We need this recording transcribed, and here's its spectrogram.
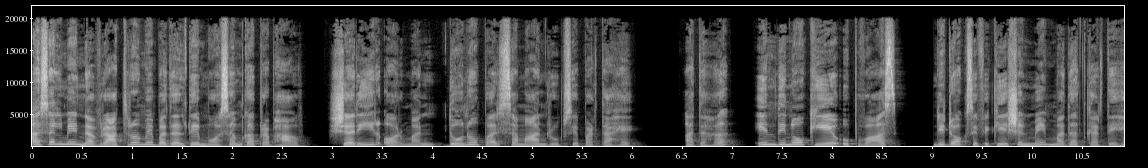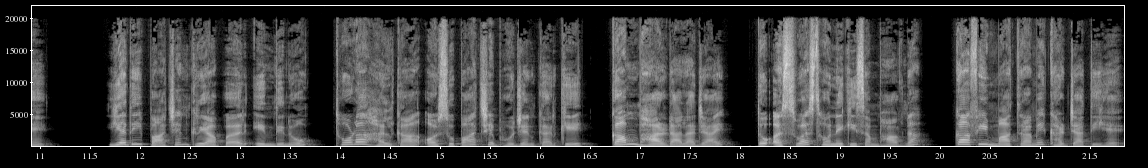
असल में नवरात्रों में बदलते मौसम का प्रभाव शरीर और मन दोनों पर समान रूप से पड़ता है। अतः इन दिनों किए उपवास डिटॉक्सिफिकेशन में मदद करते हैं। यदि पाचन क्रिया पर इन दिनों थोड़ा हल्का और सुपाच्य भोजन करके कम भार डाला जाए तो अस्वस्थ होने की संभावना काफ़ी मात्रा में घट जाती है।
